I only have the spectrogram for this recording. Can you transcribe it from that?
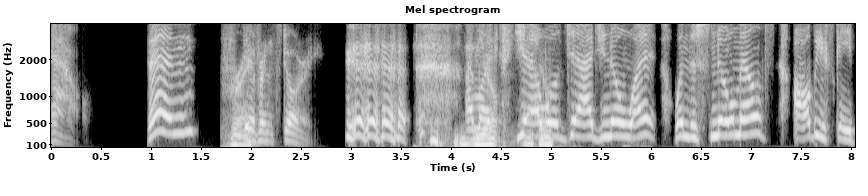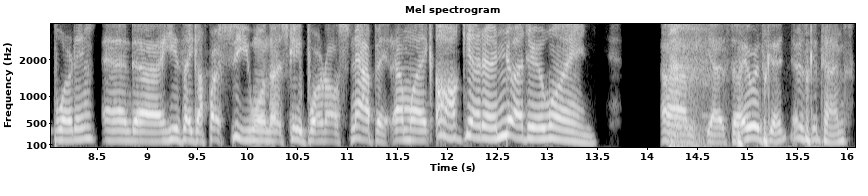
now. Then right. different story. I'm yep. like, yeah, yep. well, Dad, you know what? When the snow melts, I'll be skateboarding. And uh, he's like, if I see you on that skateboard, I'll snap it. I'm like, I'll get another one. Um, yeah, so it was good. It was good times.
